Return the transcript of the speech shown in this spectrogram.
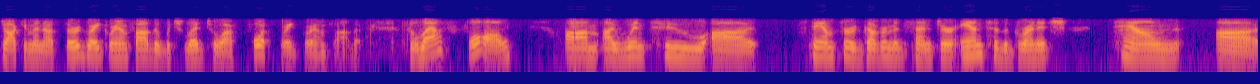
document our third great grandfather, which led to our fourth great grandfather. So last fall, um, I went to uh, Stamford Government Center and to the Greenwich Town uh,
